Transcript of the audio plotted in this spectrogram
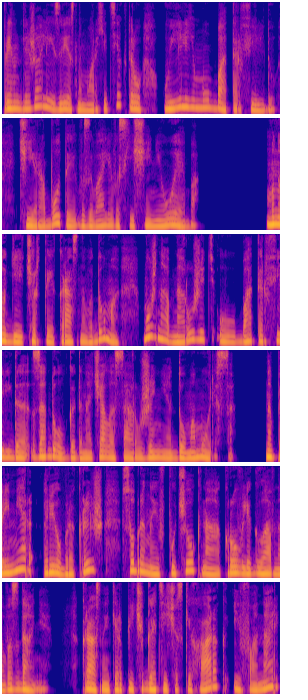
принадлежали известному архитектору Уильяму Баттерфильду, чьи работы вызывали восхищение Уэба. Многие черты Красного дома можно обнаружить у Баттерфильда задолго до начала сооружения дома Морриса. Например, ребра крыш, собранные в пучок на кровле главного здания красный кирпич готических арок и фонарь,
